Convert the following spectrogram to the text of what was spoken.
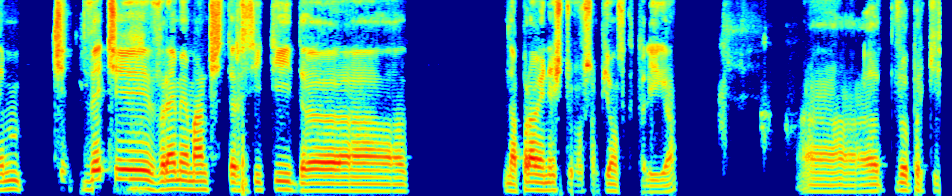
е, че вече е време Манчестър Сити да направи нещо в Шампионската лига. А, въпреки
